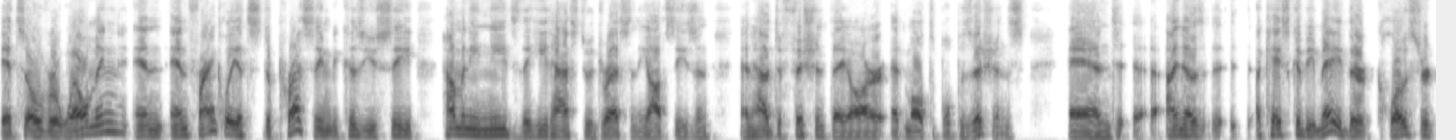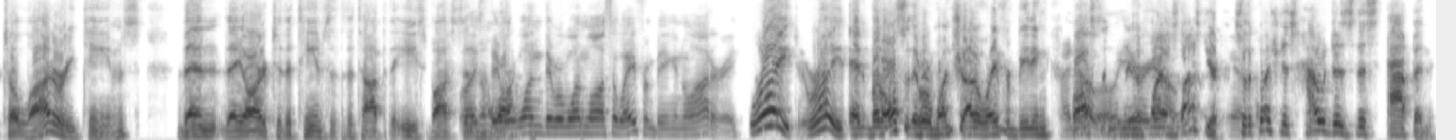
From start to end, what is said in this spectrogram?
it's overwhelming, and and frankly, it's depressing because you see how many needs the Heat has to address in the offseason and how deficient they are at multiple positions. And uh, I know a case could be made; they're closer to lottery teams than they are to the teams at the top of the East, Boston, Well, they were one. They were one loss away from being in the lottery. Right, right, and but also they were one shot away from beating know, Boston a in the finals last year. Yeah. So the question is, how does this happen?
